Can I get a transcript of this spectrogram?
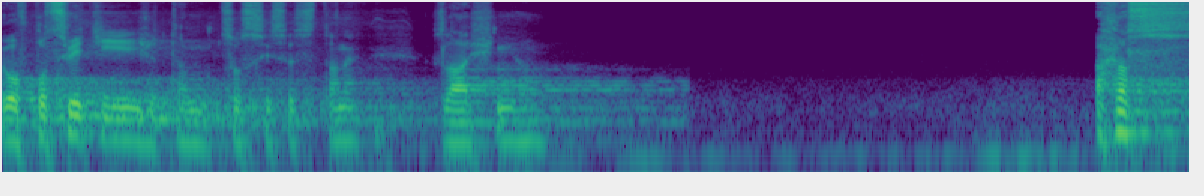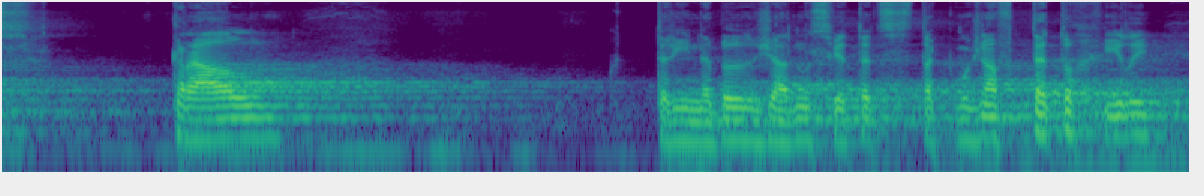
nebo v podsvětí, že tam cosi se stane zvláštního. Achas, král, který nebyl žádný světec, tak možná v této chvíli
